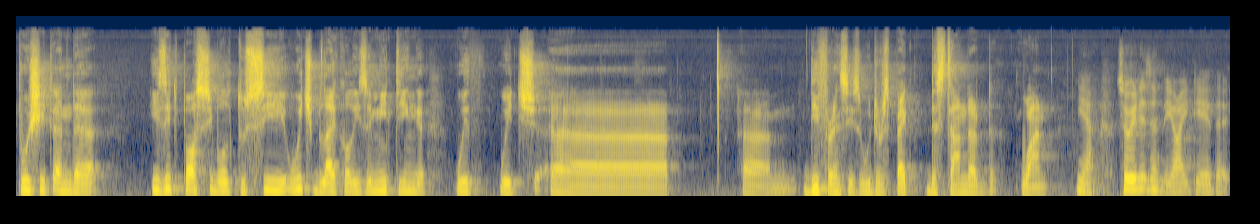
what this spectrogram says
push it and uh, is it possible to see which black hole is emitting with which uh, um, differences with respect the standard one? Yeah, so it isn't the idea that,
